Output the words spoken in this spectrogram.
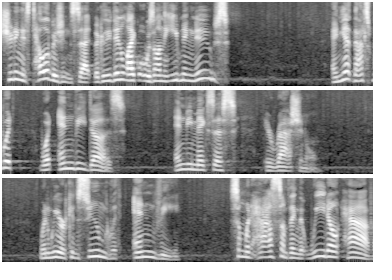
shooting his television set because he didn't like what was on the evening news. And yet, that's what, what envy does. Envy makes us irrational. When we are consumed with envy, someone has something that we don't have.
